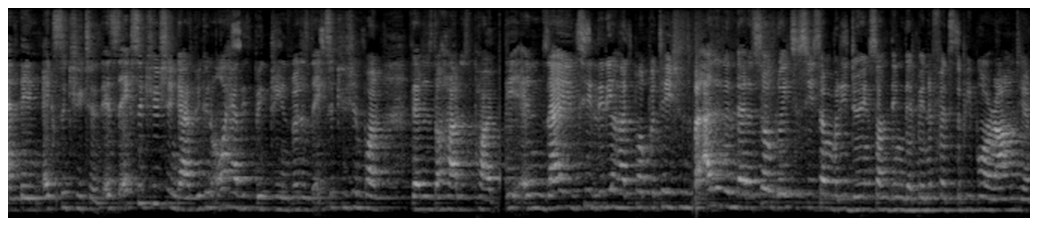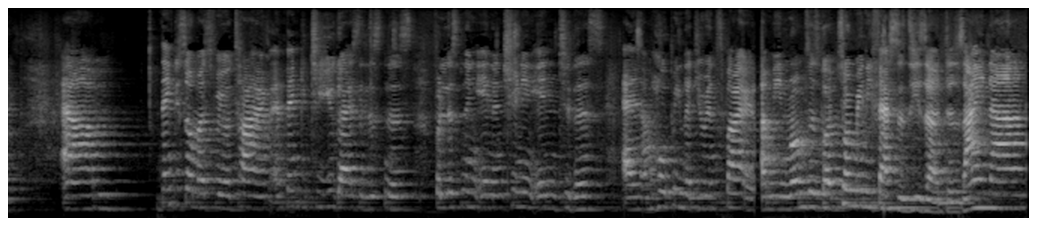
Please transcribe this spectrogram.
and then execute it. It's the execution, guys. We can all have these big dreams, but it's the execution part that is the hardest part. The anxiety, little heart palpitations. But other than that, it's so great to see somebody doing something that benefits the people around him. Um Thank you so much for your time, and thank you to you guys, the listeners, for listening in and tuning in to this. And I'm hoping that you're inspired. I mean, Romz has got so many facets. He's a designer,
